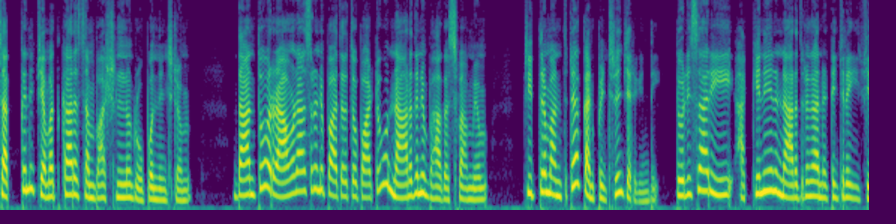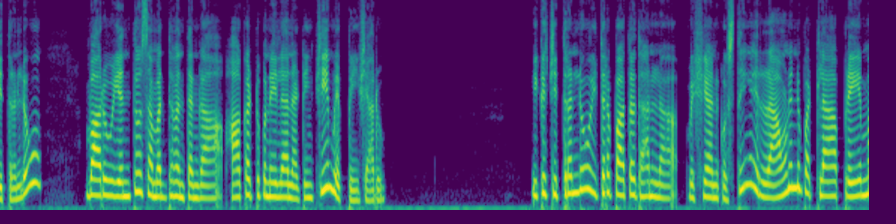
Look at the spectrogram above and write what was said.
చక్కని చమత్కార సంభాషణలను రూపొందించడం దాంతో రావణాసురుని పాత్రతో పాటు నారదుని భాగస్వామ్యం చిత్రం అంతటా కనిపించడం జరిగింది. తొలిసారి అక్కినేని నారదునిగా నటించిన ఈ చిత్రంలో వారు ఎంతో సమర్థవంతంగా ఆకట్టుకునేలా నటించి మెప్పించారు. ఇక చిత్రంలో ఇతర పాత్రధారుల విషయానికొస్తే రావణుని పట్ల ప్రేమ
